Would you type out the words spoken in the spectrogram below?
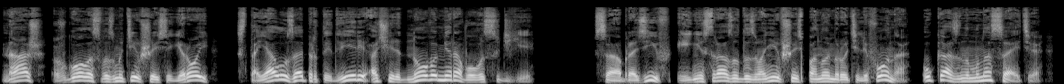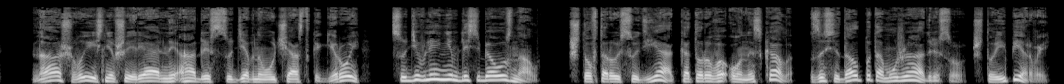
наш, в голос возмутившийся герой, стоял у запертой двери очередного мирового судьи. Сообразив и не сразу дозвонившись по номеру телефона, указанному на сайте, наш, выяснивший реальный адрес судебного участка герой, с удивлением для себя узнал, что второй судья, которого он искал, заседал по тому же адресу, что и первый.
